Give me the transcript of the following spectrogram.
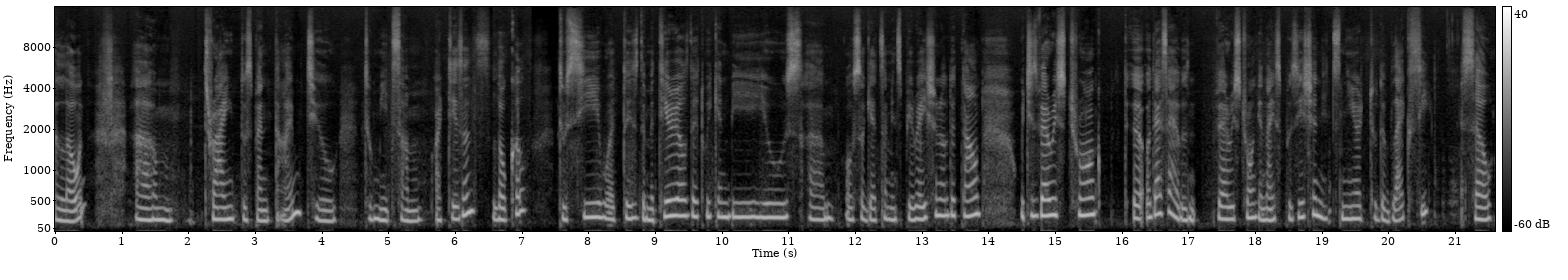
alone, um, trying to spend time to to meet some artisans local to see what is the materials that we can be use um, also get some inspiration of the town which is very strong. Uh, odessa has a very strong and nice position. It's near to the black sea. So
